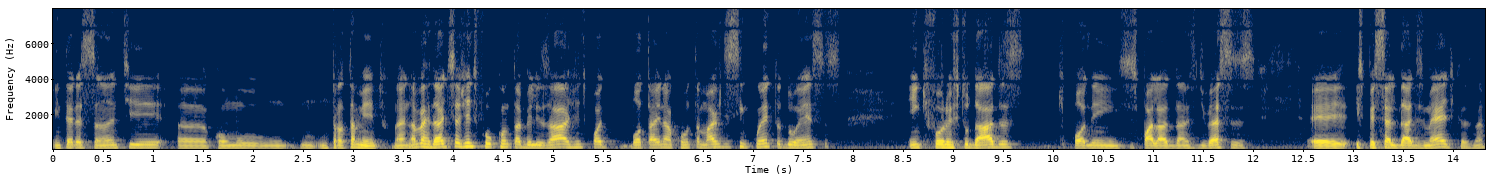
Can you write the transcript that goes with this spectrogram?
interessante uh, como um, um tratamento. Né? Na verdade, se a gente for contabilizar, a gente pode botar aí na conta mais de 50 doenças em que foram estudadas, que podem se espalhar nas diversas é, especialidades médicas, né?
